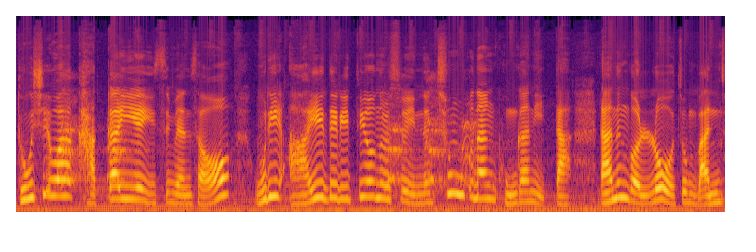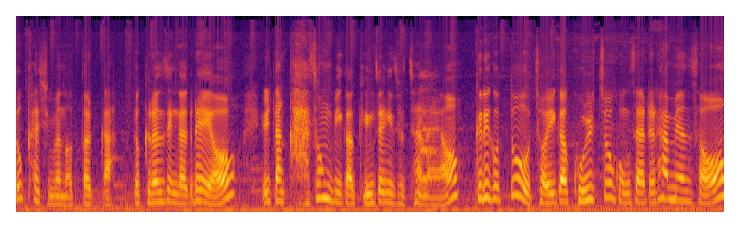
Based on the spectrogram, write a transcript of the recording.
도시와 가까이에 있으면서 우리 아이들이 뛰어놀 수 있는 충분한 공간이 있다라는 걸로 좀 만족하시면 어떨까. 또 그런 생각을 해요. 일단 가성비가 굉장히 좋잖아요. 그리고 또 저희가 골조 공사를 하면서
